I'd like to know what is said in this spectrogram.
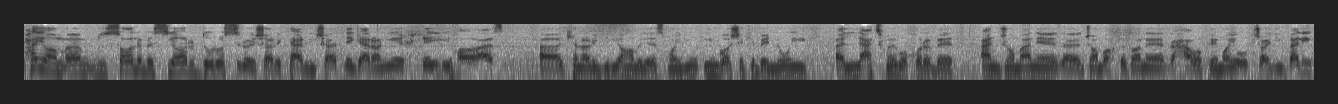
پیام سال بسیار درستی رو اشاره کردی شاید نگرانی خیلی ها از کنارگیری حامد اسماعیلی این باشه که به نوعی لطمه بخوره به انجمن جانباختگان هواپیمای اوکراینی. ولی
